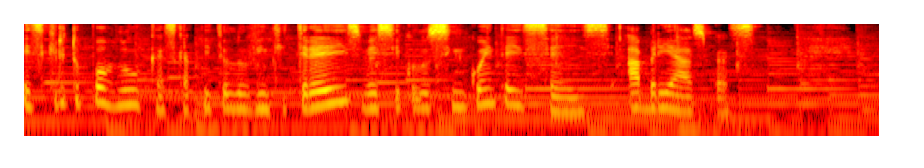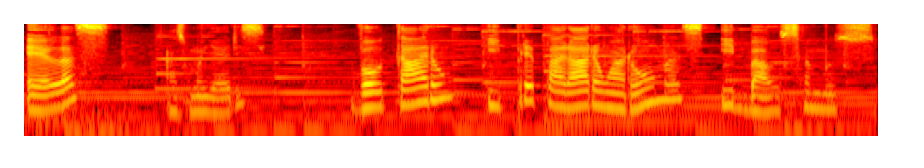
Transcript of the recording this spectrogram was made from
escrito por Lucas, capítulo 23, versículo 56, abre aspas. Elas, as mulheres, voltaram e prepararam aromas e bálsamos.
